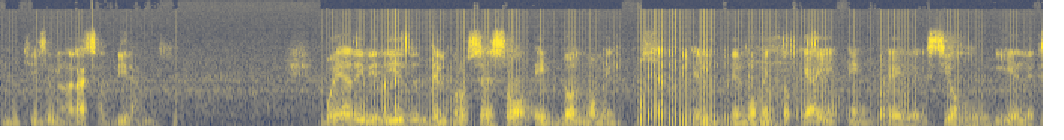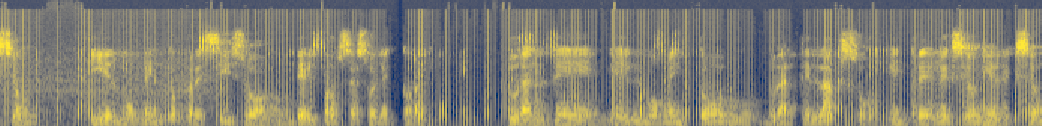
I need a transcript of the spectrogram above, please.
Muchísimas gracias. Mira, voy a dividir el proceso en dos momentos. El, momento que hay entre elección y elección y el momento preciso del proceso electoral. Durante el momento, durante el lapso entre elección y elección,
